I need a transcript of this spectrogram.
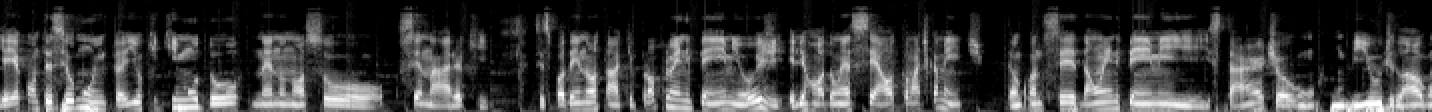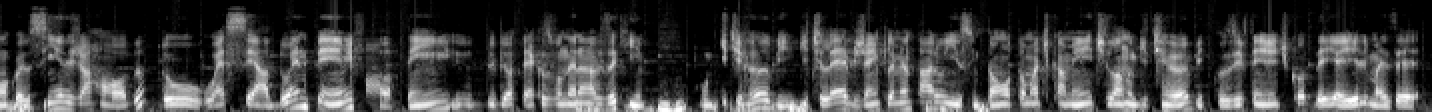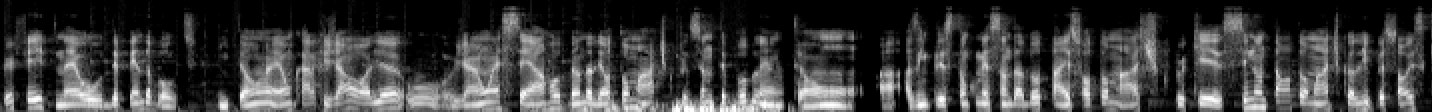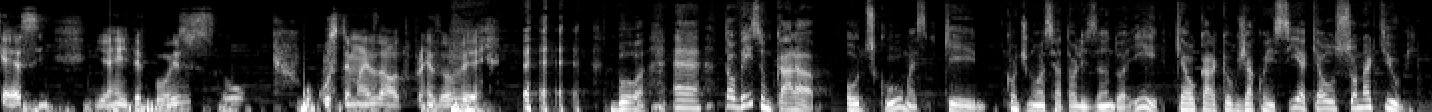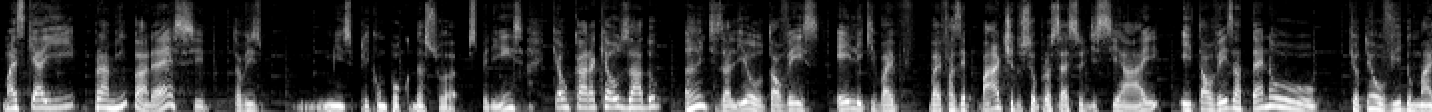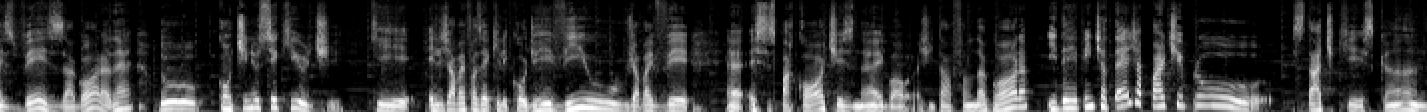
E aí aconteceu muito. Aí o que, que mudou né, no nosso cenário aqui? Vocês podem notar que o próprio NPM hoje ele roda um SCA automaticamente. Então, quando você dá um npm start ou algum, um build lá, alguma coisa assim, ele já roda do o SCA do npm e fala: tem bibliotecas vulneráveis aqui. Uhum. O GitHub, GitLab já implementaram isso. Então, automaticamente lá no GitHub, inclusive tem gente que odeia ele, mas é perfeito, né? O Dependable Então é um cara que já olha, o, já é um SCA rodando ali automático para você não ter problema. Então as empresas estão começando a adotar isso automático, porque se não está automático ali, o pessoal esquece, e aí depois o, o custo é mais alto para resolver. Boa. É, talvez um cara old school, mas que continua se atualizando aí, que é o cara que eu já conhecia, que é o Sonar Cube. Mas que aí, para mim parece, talvez me explica um pouco da sua experiência, que é um cara que é usado antes ali, ou talvez ele que vai, vai fazer parte do seu processo de CI, e talvez até no que eu tenho ouvido mais vezes agora, né, do Continuous Security, que ele já vai fazer aquele code review, já vai ver é, esses pacotes, né, igual a gente tava falando agora, e de repente até já parte pro static scan,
